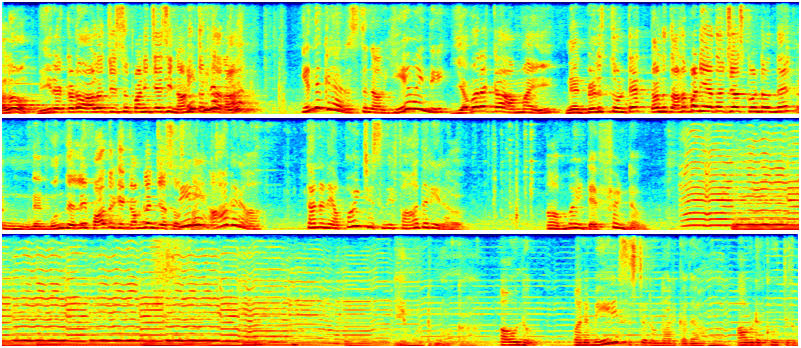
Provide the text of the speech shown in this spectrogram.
హలో మీరెక్కడో ఆలోచిస్తూ పని చేసి నన్ను తింటారా ఎందుకు ఇలా అరుస్తున్నావు? ఏమైంది? ఎవరక్క అమ్మాయి? నేను పిలుస్తుంటే తను తన పని ఏదో చేసుకుంటుంది. నేను ముందు వెళ్ళి ఫాదర్కి కంప్లైంట్ చేసి వస్తాను. ఆగరా? తనని అపాయింట్ చేసింది ఫాదరేరా. ఆ. అమ్మాయి డెఫ్ అండ్ డమ్. ఏమంటున్నావు అక్క అవును మన మేరీ సిస్టర్ ఉన్నారు కదా ఆవిడ కూతురు.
